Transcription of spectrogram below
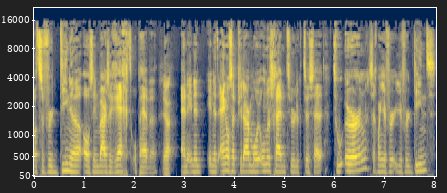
wat ze verdienen als in waar ze recht op hebben. Ja, En in het, in het Engels heb je daar een mooi onderscheid natuurlijk tussen. hè. To earn, zeg maar, je, ver- je verdient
